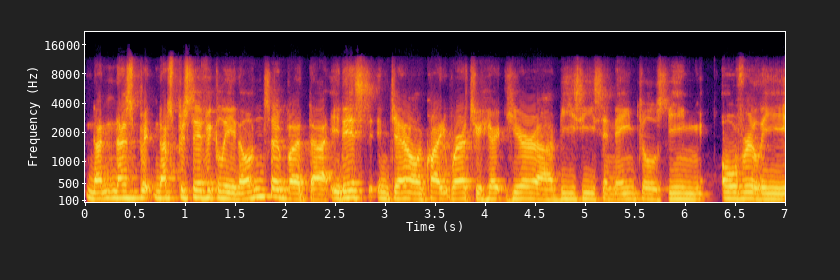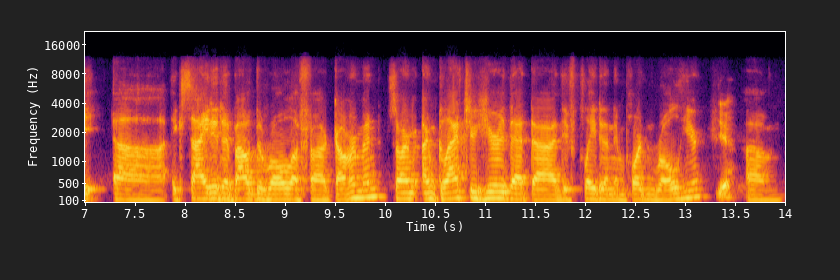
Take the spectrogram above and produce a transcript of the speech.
not not, spe- not specifically in Odense, but uh, it is in general quite rare to hear hear uh, VCs and angels being overly uh, excited about the role of government. So I'm I'm glad to hear that they've played an important role here. Yeah. Um,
